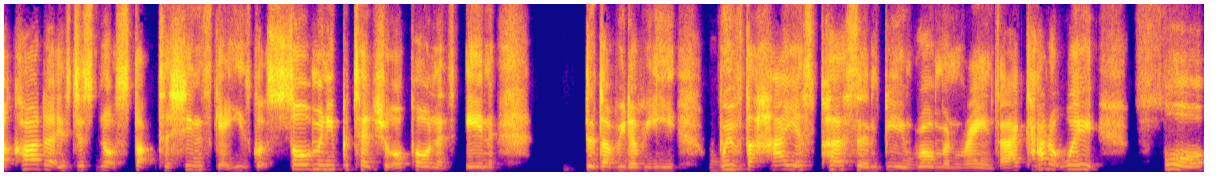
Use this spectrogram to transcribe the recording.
Okada is just not stuck to Shinsuke. He's got so many potential opponents in the WWE with the highest person being Roman Reigns. And I cannot wait for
